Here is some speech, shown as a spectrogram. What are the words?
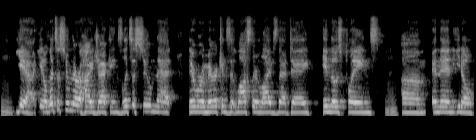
hmm. yeah, you know, let's assume there were hijackings. Let's assume that there were Americans that lost their lives that day in those planes. Mm-hmm. Um, and then you know,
